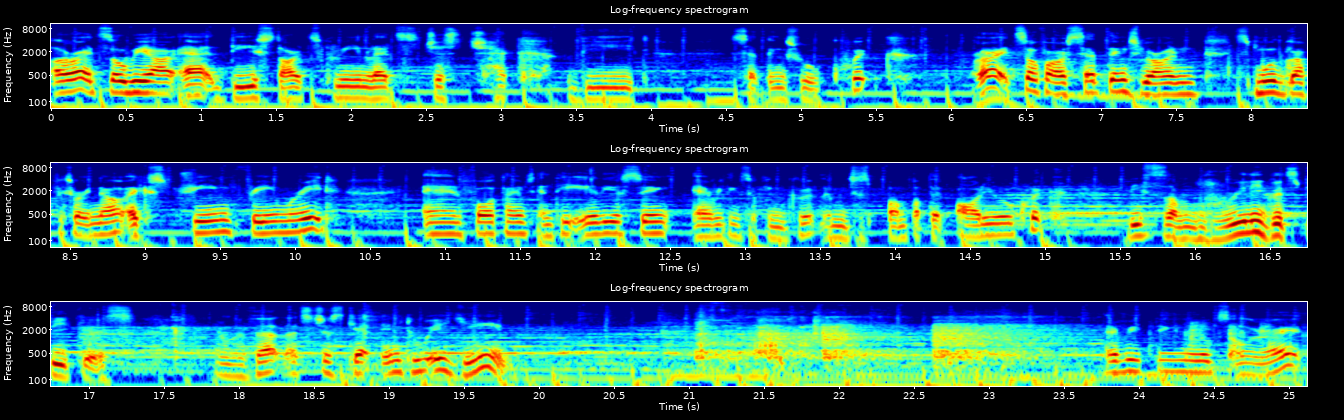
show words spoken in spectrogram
Alright, so we are at the start screen. Let's just check the settings real quick. Alright, so for our settings, we're on smooth graphics right now, extreme frame rate, and four times anti-aliasing. Everything's looking good. Let me just bump up that audio real quick. These are some really good speakers. And with that, let's just get into a game. Everything looks alright.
